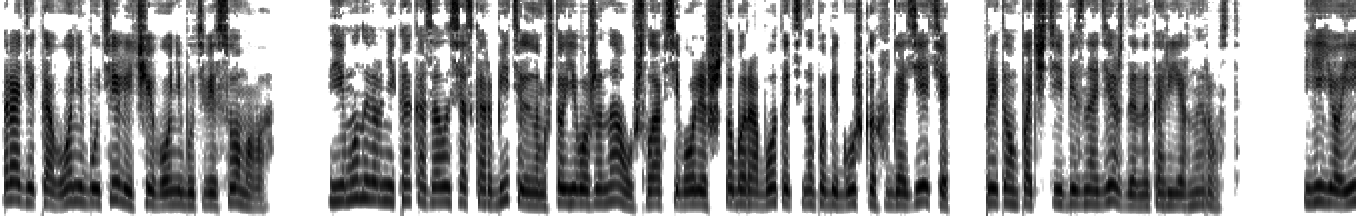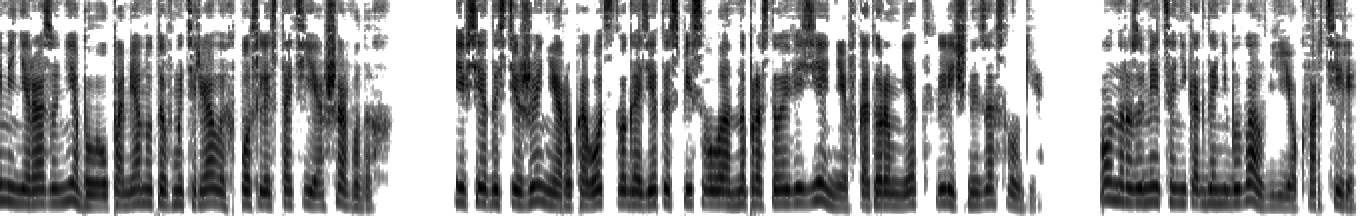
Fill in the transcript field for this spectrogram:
Ради кого-нибудь или чего-нибудь весомого. Ему наверняка казалось оскорбительным, что его жена ушла всего лишь, чтобы работать на побегушках в газете, притом почти без надежды на карьерный рост. Ее имя ни разу не было упомянуто в материалах после статьи о Шервудах. И все достижения руководство газеты списывало на простое везение, в котором нет личной заслуги. Он, разумеется, никогда не бывал в ее квартире,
